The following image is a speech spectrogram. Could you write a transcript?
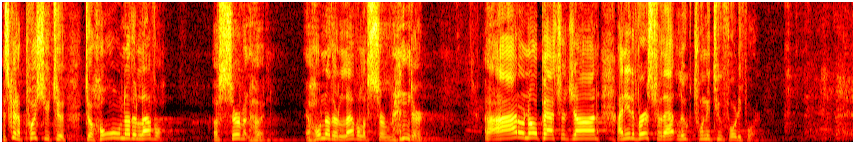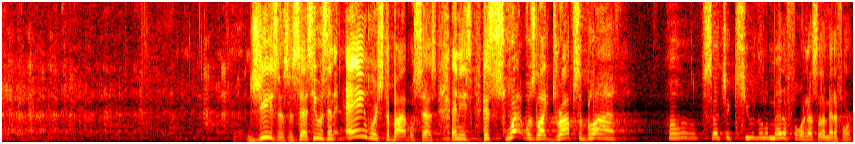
It's gonna push you to, to a whole nother level of servanthood, a whole nother level of surrender. I don't know, Pastor Jon. I need a verse for that, Luke 22, 44. Jesus, it says, he was in anguish, the Bible says, and he's, his sweat was like drops of blood. Oh, such a cute little metaphor. No, it's not a metaphor.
